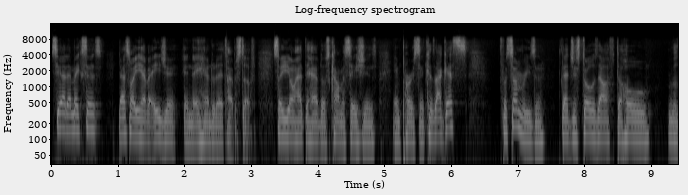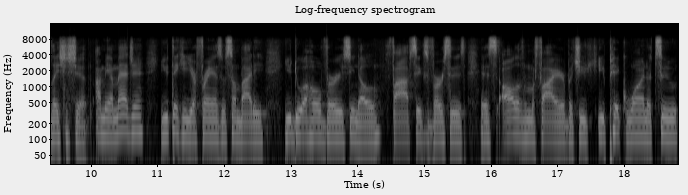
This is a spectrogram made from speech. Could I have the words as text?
See how that makes sense? That's why you have an agent and they handle that type of stuff. So you don't have to have those conversations in person. Because I guess for some reason that just throws off the whole relationship. I mean, imagine you thinking you're friends with somebody, you do a whole verse, you know, five, six verses. It's all of them are fire, but you you pick one or two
